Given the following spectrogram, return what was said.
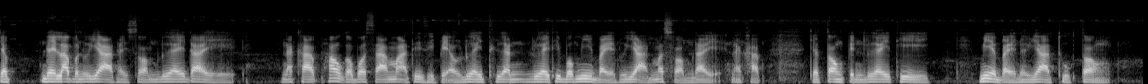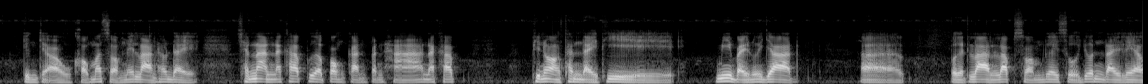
จะได้รับอนุญาตให้ซ่อมเลื่อยได้นะครับเฮาก็บ่สามารถที่สิไปเอาเลื่อยเถื่อนเลื่อยที่บ่มีใบอนุญาตมาซ่อมได้นะครับ จะต้องเป็นเลื่อยที่มีใบอนุญาตถูกต้อง จึงจะเอาเขามาซ่อมในร้านเฮาได้ฉะนั้นนะครับเพื่อป้องกันปัญหานะครับ พี่น้องท่านใดที่มีใบอนุญาตอ่า เปิดร้านรับซ่อมเลื่อยโสยนได้แล้ว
